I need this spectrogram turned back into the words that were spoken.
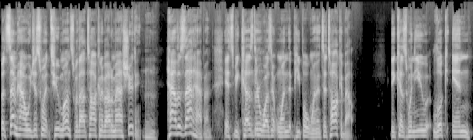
But somehow we just went 2 months without talking about a mass shooting. Hmm. How does that happen? It's because there wasn't one that people wanted to talk about. Because when you look in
